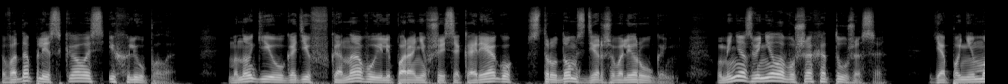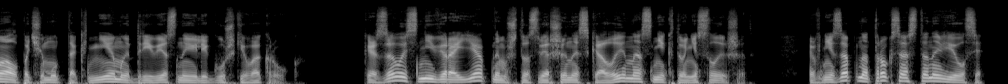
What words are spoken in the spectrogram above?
вода плескалась и хлюпала. Многие, угодив в канаву или поранившийся корягу, с трудом сдерживали ругань. У меня звенело в ушах от ужаса. Я понимал, почему так немы древесные лягушки вокруг. Казалось невероятным, что с вершины скалы нас никто не слышит. Внезапно Трокса остановился,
